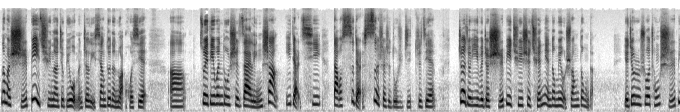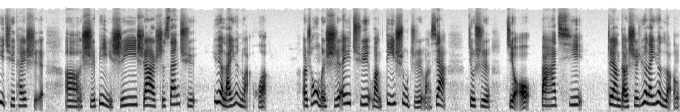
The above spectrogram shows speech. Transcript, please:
那么十 B 区呢，就比我们这里相对的暖和些，啊，最低温度是在零上一点七到四点四摄氏度之之间，这就意味着十 B 区是全年都没有霜冻的。也就是说，从十 B 区开始，呃，十 B、十一、十二、十三区越来越暖和，而从我们十 A 区往低数值往下，就是九、八、七这样的是越来越冷。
